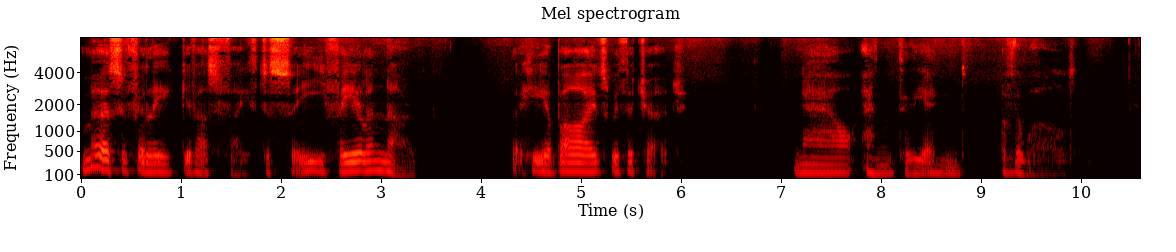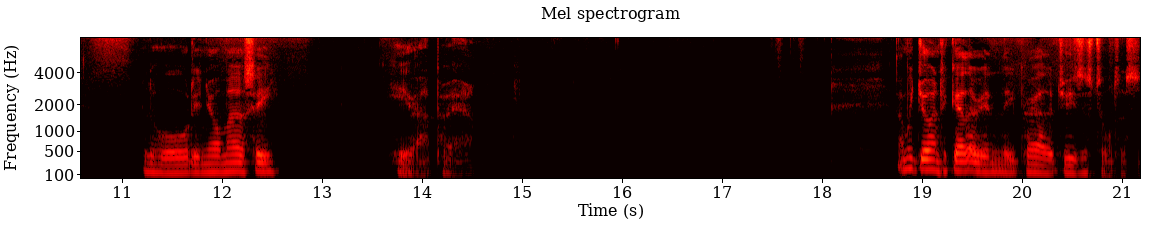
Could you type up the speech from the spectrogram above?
mercifully give us faith to see, feel, and know that he abides with the Church, now and to the end of the world. Lord, in your mercy, hear our prayer. And we join together in the prayer that Jesus taught us.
